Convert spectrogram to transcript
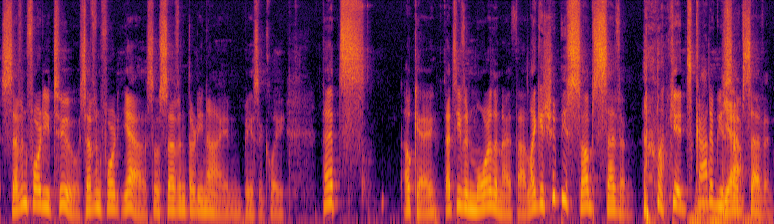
742. 740 yeah, so 739 basically. That's okay. That's even more than I thought. Like it should be sub 7. like it's got to be Yeah. sub 7.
